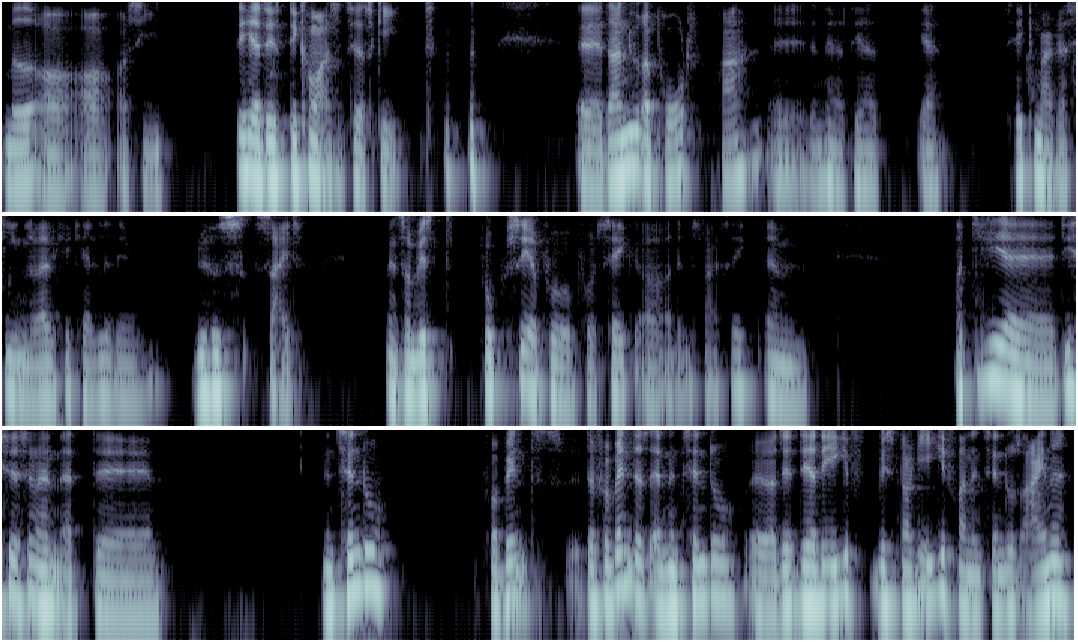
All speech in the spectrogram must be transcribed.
med at, at, at sige, det her, det, det kommer altså til at ske. Øh, der er en ny rapport fra øh, den her, det her ja, tech-magasin, eller hvad vi kan kalde det, det er nyhedssite, men som vist fokuserer på, på tech og, og den slags. Ikke? Øhm, og de, øh, de siger simpelthen, at øh, Nintendo forventes, der forventes, at Nintendo, øh, og det, det her det er ikke, vist nok ikke fra Nintendos egne,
